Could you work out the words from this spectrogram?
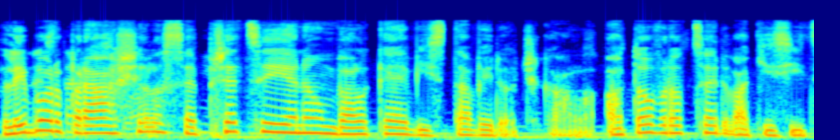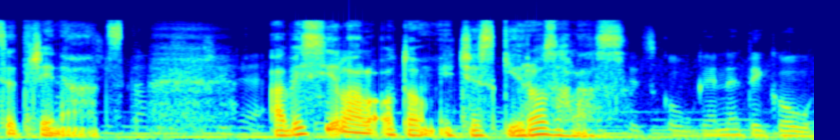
Libor Prášil se přeci jenom velké výstavy dočkal, a to v roce 2013. A vysílal o tom i český rozhlas. Genetikou.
